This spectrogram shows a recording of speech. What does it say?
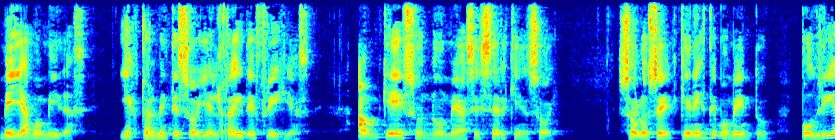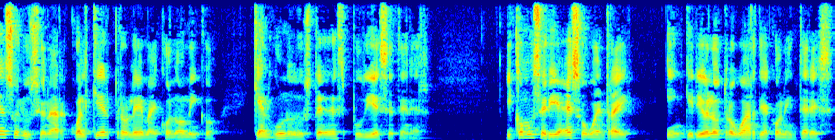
Me llamo Midas y actualmente soy el rey de Frigias, aunque eso no me hace ser quien soy. Solo sé que en este momento podría solucionar cualquier problema económico que alguno de ustedes pudiese tener. ¿Y cómo sería eso, buen rey? Inquirió el otro guardia con interés.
